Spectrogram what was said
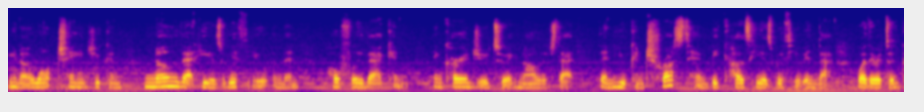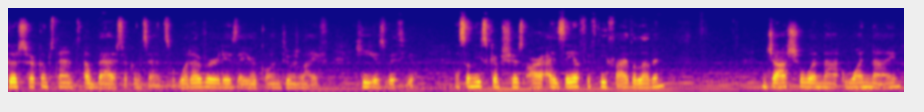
you know, won't change, you can know that He is with you, and then hopefully that can encourage you to acknowledge that then you can trust him because he is with you in that. Whether it's a good circumstance, a bad circumstance, whatever it is that you're going through in life, he is with you. And some of these scriptures are Isaiah 55 11, Joshua 1 9,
